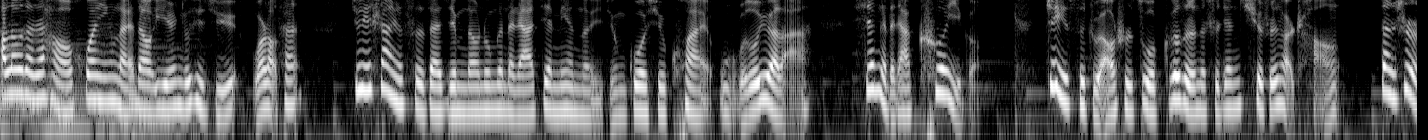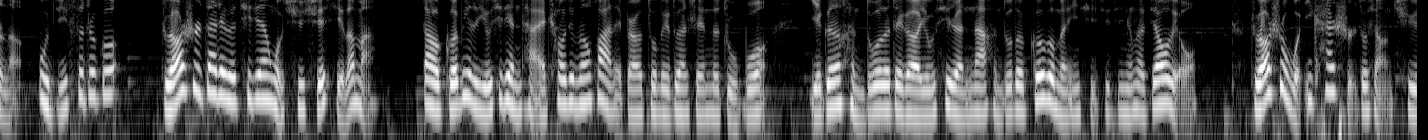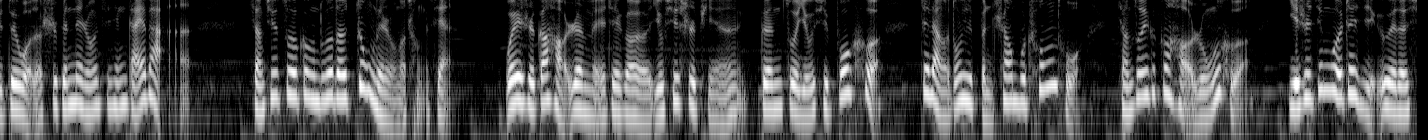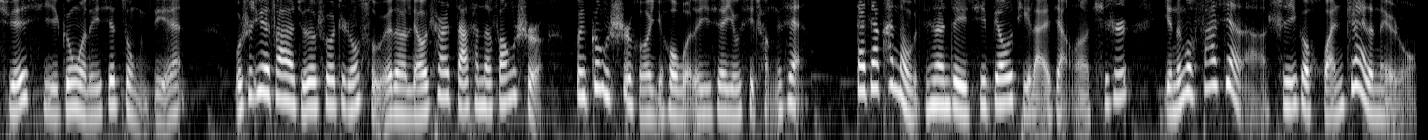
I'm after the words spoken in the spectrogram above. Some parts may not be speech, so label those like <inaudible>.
Hello，大家好，欢迎来到一人游戏局，我是老贪。距离上一次在节目当中跟大家见面呢，已经过去快五个多月了啊。先给大家磕一个，这一次主要是做鸽子人的时间确实有点长，但是呢不及四之歌，主要是在这个期间我去学习了嘛，到隔壁的游戏电台超级文化那边做了一段时间的主播，也跟很多的这个游戏人呐，很多的哥哥们一起去进行了交流。主要是我一开始就想去对我的视频内容进行改版，想去做更多的重内容的呈现。我也是刚好认为这个游戏视频跟做游戏播客这两个东西本质上不冲突，想做一个更好的融合。也是经过这几个月的学习跟我的一些总结，我是越发的觉得说这种所谓的聊天杂谈的方式会更适合以后我的一些游戏呈现。大家看到我今天这一期标题来讲呢，其实也能够发现啊，是一个还债的内容，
